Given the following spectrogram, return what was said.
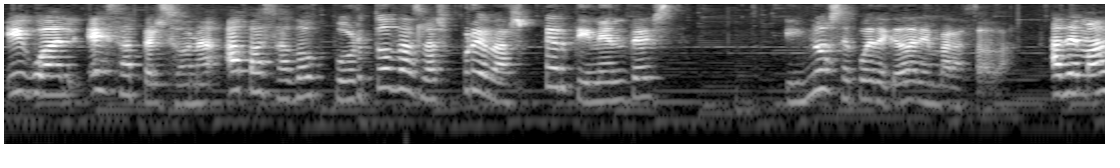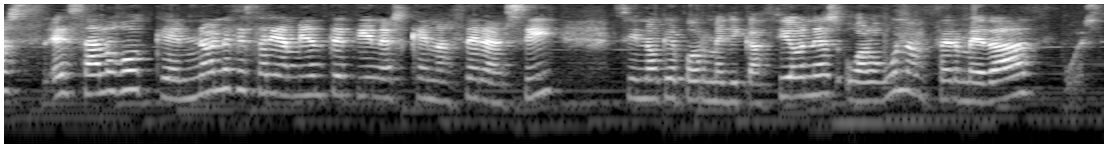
Igual esa persona ha pasado por todas las pruebas pertinentes y no se puede quedar embarazada. Además, es algo que no necesariamente tienes que nacer así, sino que por medicaciones o alguna enfermedad, pues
